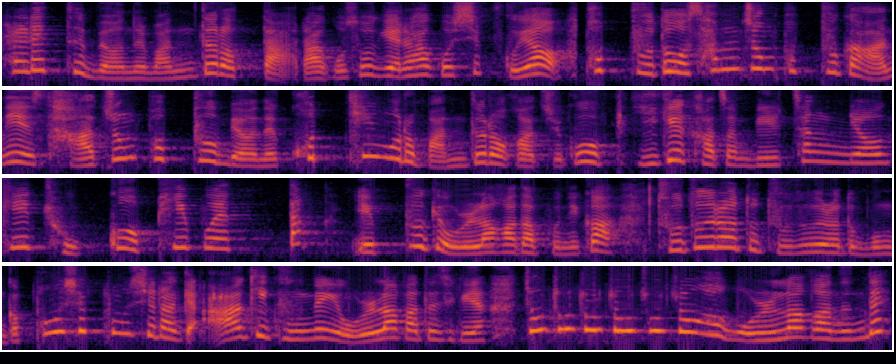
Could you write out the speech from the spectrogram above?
팔레트 면을 만들었다라고 소개를 하고 싶고요. 퍼프도 3중 퍼프가 아닌 4중 퍼프 면의 코팅으로 만들어가지고 이게 가장 밀착력이 좋고 피부에 딱 예쁘게 올라가다 보니까 두드려도 두드려도 뭔가 퐁실퐁실하게 아기 궁뎅이 올라가듯이 그냥 쫑쫑쫑쫑쫑쫑 하고 올라가는데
